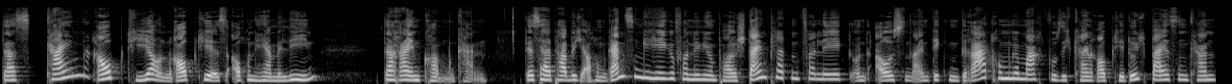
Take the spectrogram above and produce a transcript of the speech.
dass kein Raubtier, und Raubtier ist auch ein Hermelin, da reinkommen kann. Deshalb habe ich auch im ganzen Gehege von und Paul Steinplatten verlegt und außen einen dicken Draht rumgemacht, wo sich kein Raubtier durchbeißen kann.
